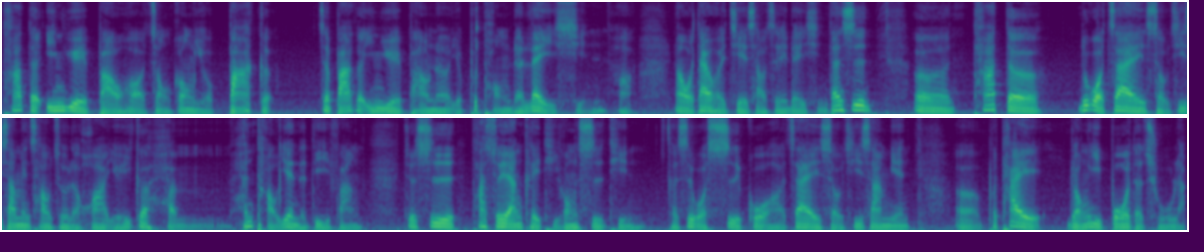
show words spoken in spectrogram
它的音乐包哈，总共有八个。这八个音乐包呢，有不同的类型哈。那我待会介绍这些类型。但是呃，它的如果在手机上面操作的话，有一个很很讨厌的地方，就是它虽然可以提供试听，可是我试过哈，在手机上面呃不太容易播得出来。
